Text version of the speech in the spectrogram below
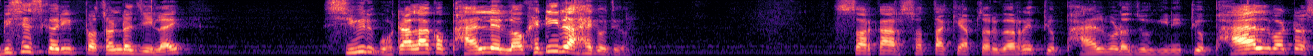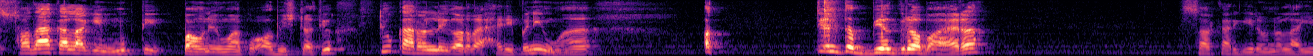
विशेष गरी प्रचण्डजीलाई शिविर घोटालाको फाइलले लखेटिराखेको थियो। सरकार सत्ता क्याप्चर गर्ने त्यो फाइलबाट जोगिने त्यो फाइलबाट सदाका लागि मुक्ति पाउने उहाँको अभिष्ट थियो। त्यो कारणले गर्दाखेरि पनि उहाँ अत्यन्त व्यग्र भएर सरकार गिराउन लागि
